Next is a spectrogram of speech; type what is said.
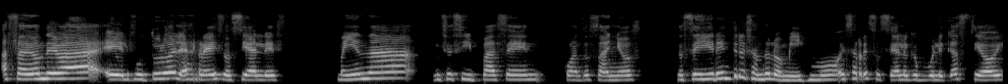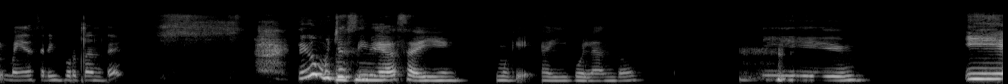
hacia dónde va el futuro de las redes sociales. Mañana, no sé si pasen cuántos años, nos seguirá interesando lo mismo. Esa red social, lo que publicaste hoy, mañana será importante. Tengo muchas ideas ahí, como que ahí volando. Y y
